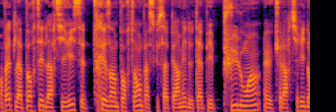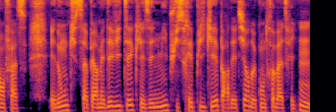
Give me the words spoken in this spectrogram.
En fait, la portée de l'artillerie, c'est très important parce que ça permet de taper plus loin euh, que l'artillerie d'en face. Et donc, ça permet d'éviter que les ennemis puissent répliquer par des tirs de contre-batterie. Hmm.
